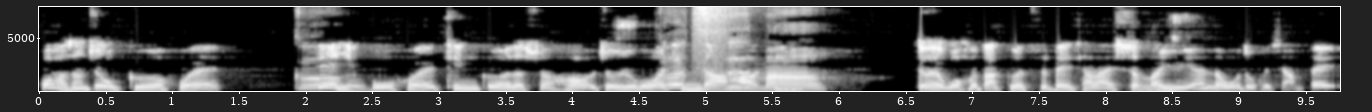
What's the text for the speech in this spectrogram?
我好像只有歌会，歌电影不会。听歌的时候，就如果我听到好听，对我会把歌词背下来，什么语言的我都会想背。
